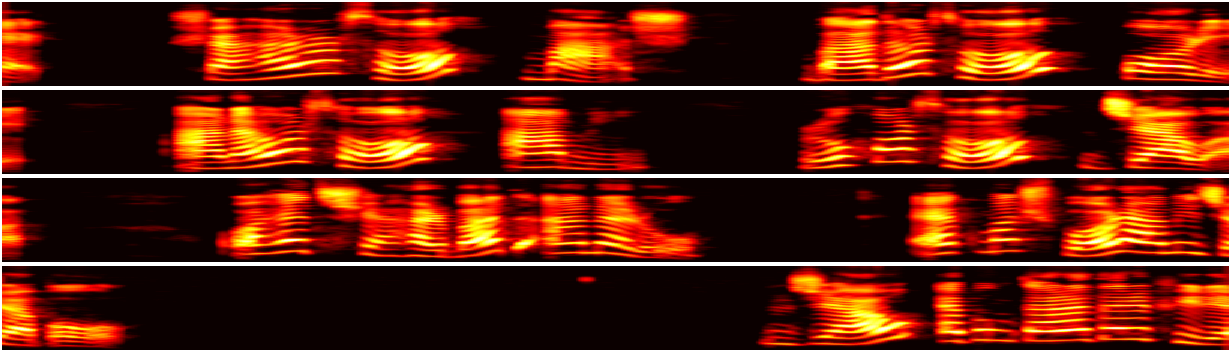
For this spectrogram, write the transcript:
এক, সাহার অর্থ মাস, বাদ অর্থ পরে, আনা অর্থ আমি, রুহ অর্থ যাওয়া, অহেদ শাহারবাদ আনারো এক মাস পর আমি যাব। যাও এবং তাড়াতাড়ি ফিরে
